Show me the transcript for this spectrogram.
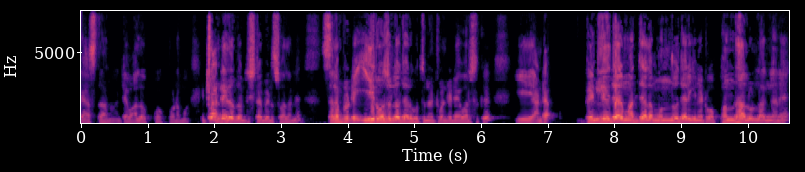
చేస్తాను అంటే వాళ్ళు ఒప్పుకోకపోవడము. ఇట్లాంటి ఏదో డిస్టర్బెన్స్ వల్లనే సెలబ్రిటీ ఈ రోజుల్లో జరుగుతున్నటువంటి డైవర్స్కి ఈ అంటే పెళ్ళి జ- మధ్యలో ముందు జరిగినట్టు ఒప్పందాలు ఉల్లంఘనే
